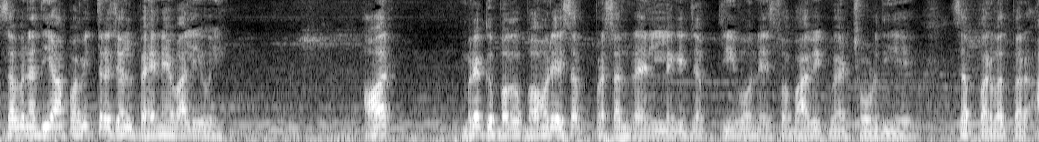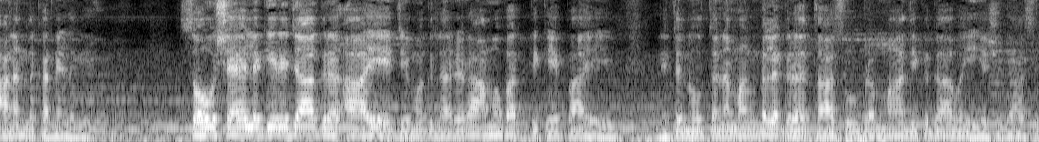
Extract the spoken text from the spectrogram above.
सब नदियाँ पवित्र जल बहने वाली हुई। और मृग भौरे सब प्रसन्न रहने लगे जब जीवों ने स्वाभाविक वैर छोड़ दिए, सब पर्वत पर आनंद करने लगे। सौ शैल गिरजाग्र आए, जिमग नर राम भक्त के पाए। नित नूतन मंगल ग्रह तासु, ब्रह्मादिक गावई यश गासु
